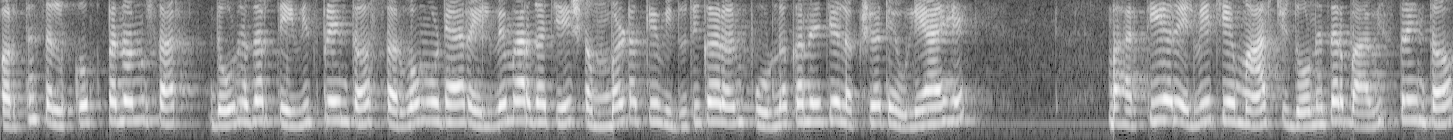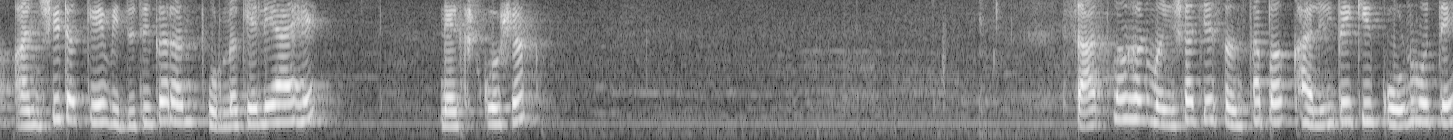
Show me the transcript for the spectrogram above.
अर्थसंकल्पनानुसार दोन हजार तेवीसपर्यंत सर्व मोठ्या रेल्वे मार्गाचे शंभर टक्के विद्युतीकरण पूर्ण करण्याचे लक्ष ठेवले आहे. भारतीय रेल्वेचे मार्च दोन हजार बावीसपर्यंत ऐंशी टक्के विद्युतीकरण पूर्ण केले आहे. नेक्स्ट क्वेश्चन. सातवाहन वंशाचे संस्थापक खालीलपैकी कोण होते?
